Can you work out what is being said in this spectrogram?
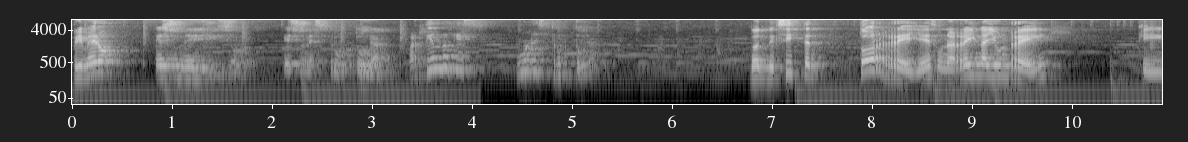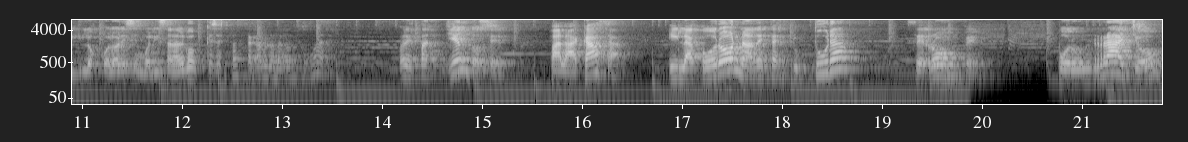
Primero, es un edificio, es una estructura. Partiendo que es una estructura. Donde existen dos reyes, una reina y un rey, que los colores simbolizan algo, que se están sacando la noche humana. Bueno, están yéndose para la casa. Y la corona de esta estructura se rompe por un rayo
